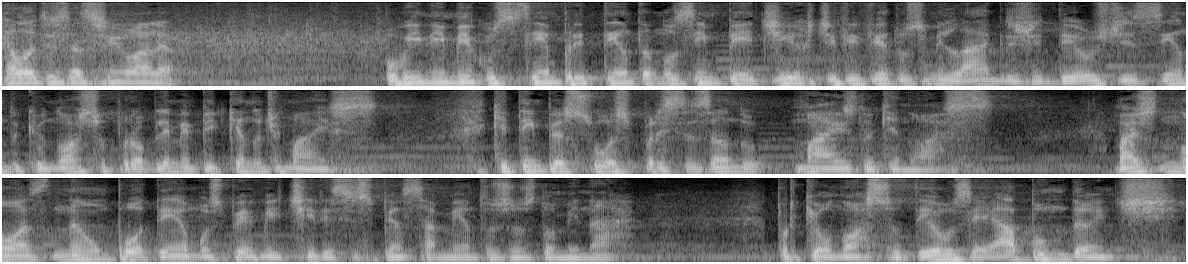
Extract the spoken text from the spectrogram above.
Ela diz assim: Olha, o inimigo sempre tenta nos impedir de viver os milagres de Deus, dizendo que o nosso problema é pequeno demais, que tem pessoas precisando mais do que nós. Mas nós não podemos permitir esses pensamentos nos dominar, porque o nosso Deus é abundante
